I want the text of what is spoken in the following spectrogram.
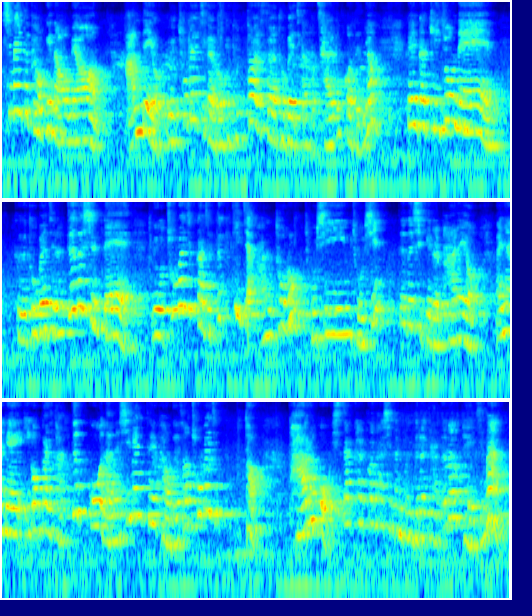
시멘트 벽이 나오면 안 돼요. 이 초매지가 이렇게 붙어 있어야 도배지가 더 잘 붙거든요. 그러니까 기존에 그 도배지를 뜯으실 때 이 초매지까지 뜯기지 않도록 조심조심 뜯으시기를 바래요. 만약에 이것까지 다 뜯고 나는 시멘트 벽에서 초매지부터 바르고 시작할 것 하시는 분들은 다 뜯어도 되지만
